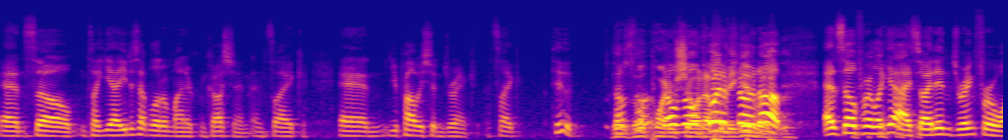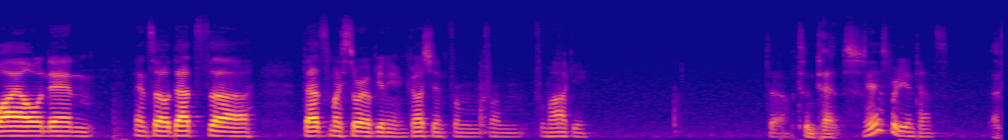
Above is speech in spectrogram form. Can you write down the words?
And so it's like, yeah, you just have a little minor concussion. And it's like, and you probably shouldn't drink. It's like, dude, There was that no point that of the showing up of showing up. And so for like, yeah, so I didn't drink for a while, and then, and so that's uh, that's my story of getting a concussion from from from hockey. So It's intense. yeah, it's pretty intense. That-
